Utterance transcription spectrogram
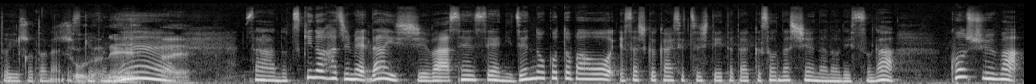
ということなんですけどね。ね。はい。さああの月の初め第一週は先生に禅の言葉を優しく解説していただくそんな週なのですが今週は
